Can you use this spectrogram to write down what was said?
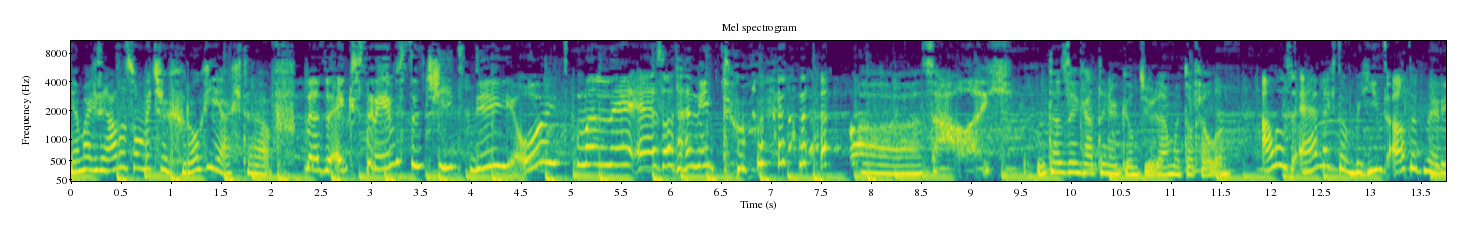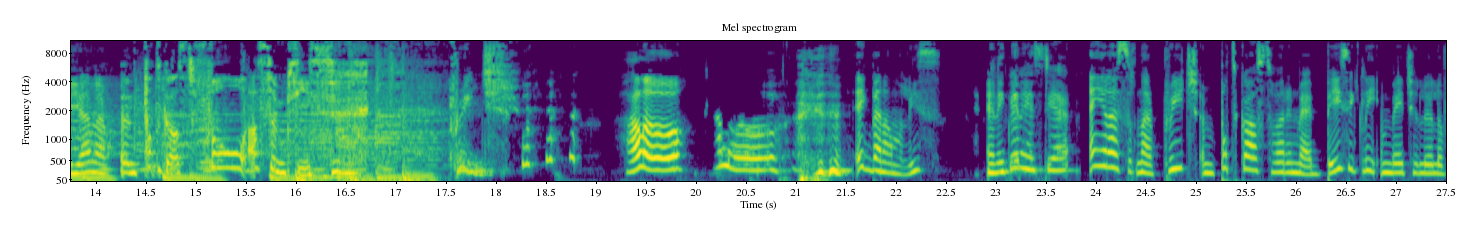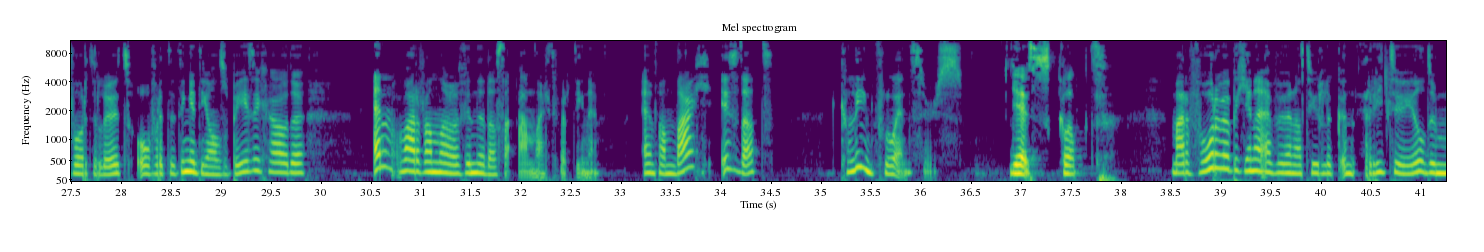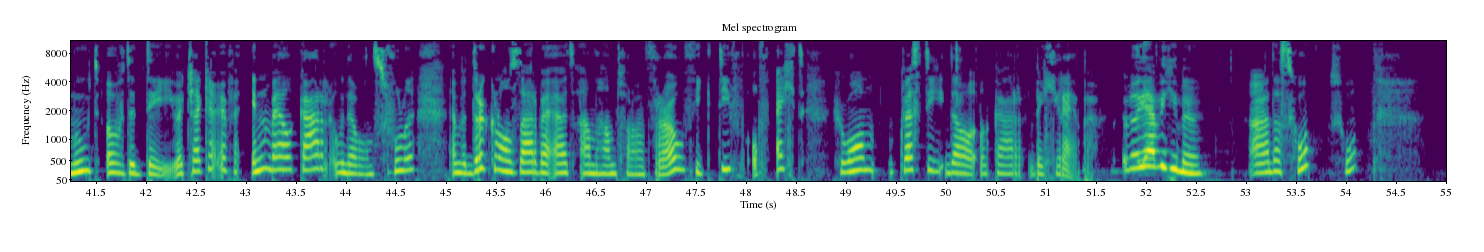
Ja, maar gaat altijd zo'n beetje groggy achteraf. Dat is de extreemste cheat day ooit. Maar nee, hij zou dat niet doen. Oh, zalig. Dat is een gat in uw cultuur, dat moet toch vullen. Alles eindigt of begint altijd met Rihanna. Een podcast vol assumpties. Preach. Hallo, Hallo. ik ben Annelies. En ik ben Hestia. En je luistert naar Preach, een podcast waarin wij basically een beetje lullen voor de leut over de dingen die ons bezighouden en waarvan we vinden dat ze aandacht verdienen. En vandaag is dat cleanfluencers. Yes, klopt. Maar voor we beginnen hebben we natuurlijk een ritueel, de mood of the day. We checken even in bij elkaar hoe dat we ons voelen en we drukken ons daarbij uit aan de hand van een vrouw, fictief of echt. Gewoon kwestie dat we elkaar begrijpen. Wil jij beginnen? Ah, dat is goed, is goed.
